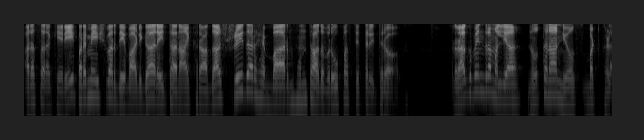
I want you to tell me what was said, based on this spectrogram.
ಅರಸರಕೇರಿ, ಪರಮೇಶ್ವರ್ ದೇವಾಡಿಗ ರೈತ ನಾಯಕರಾದ ಶ್ರೀಧರ್ ಹೆಬ್ಬಾರ್ ಮುಂತಾದವರು ಉಪಸ್ಥಿತರಿದ್ದರು. ರಾಘವೇಂದ್ರ ಮಲ್ಯ, ನೂತನ ನ್ಯೂಸ್ ಭಟ್ಕಳ.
